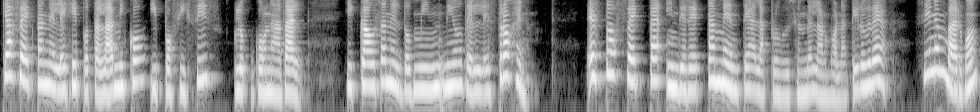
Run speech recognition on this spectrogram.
que afectan el eje hipotalámico hipófisis gonadal y causan el dominio del estrógeno. Esto afecta indirectamente a la producción de la hormona tiroidea. Sin embargo,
